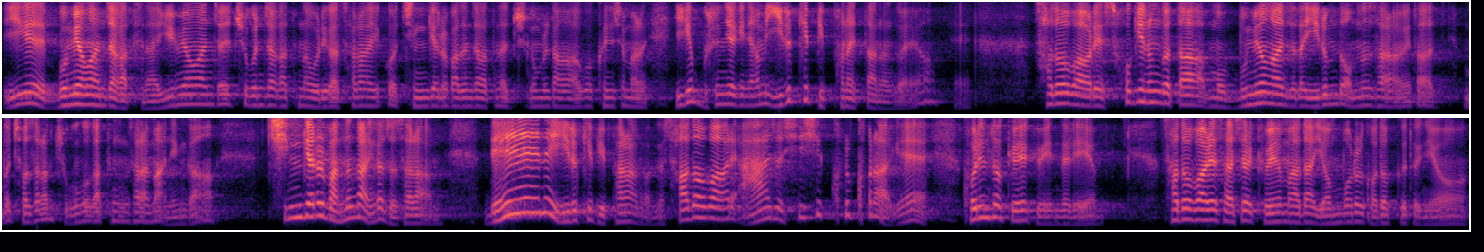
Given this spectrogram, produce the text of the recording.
이게 무명한 자 같으나 유명한 자의 죽은 자 같으나 우리가 살아 있고 징계를 받은 자 같으나 죽음을 당하고 근심하는 이게 무슨 얘기냐면 이렇게 비판했다는 거예요. 예. 사도 바울이 속이는 거다, 뭐 무명한 자다, 이름도 없는 사람이다, 뭐 저 사람 죽은 것 같은 사람 아닌가? 징계를 받는 거 아닌가 저 사람? 내내 이렇게 비판한 겁니다. 사도 바울이 아주 시시콜콜하게 고린도 교회 교인들이 사도 바울이 사실 교회마다 연보를 거뒀거든요.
